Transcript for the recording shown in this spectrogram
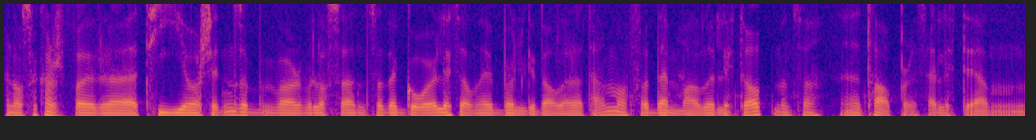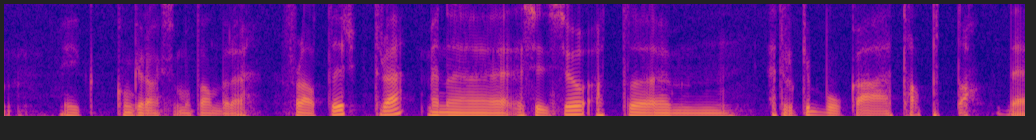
Men også kanskje for eh, ti år siden, så var det vel også en Så det går jo litt sånn i bølgedaler, dette her. Man får demma det litt opp, men så eh, taper det seg litt igjen i konkurranse mot andre flater, tror jeg. Men eh, jeg syns jo at Jeg tror ikke boka er tapt, da. Det,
